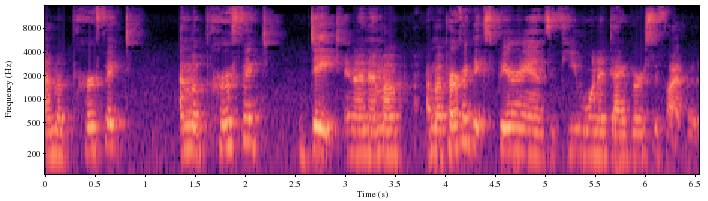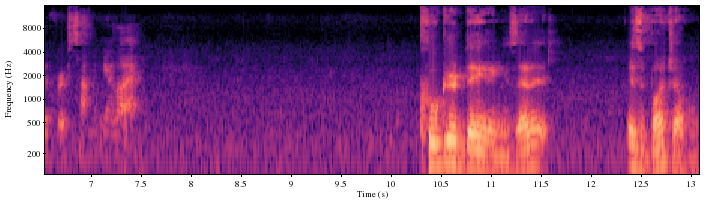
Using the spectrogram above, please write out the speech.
I'm a perfect, I'm a perfect date, and I'm a I'm a perfect experience if you want to diversify for the first time in your life. Cougar dating. Is that it? There's a bunch of them.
